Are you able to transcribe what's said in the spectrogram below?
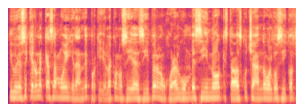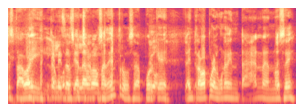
digo, yo sé que era una casa muy grande porque yo la conocía así, pero a lo mejor algún vecino que estaba escuchando o algo así contestaba y Que les hacía la broma. adentro, o sea, porque entraba por alguna ventana, no sé.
